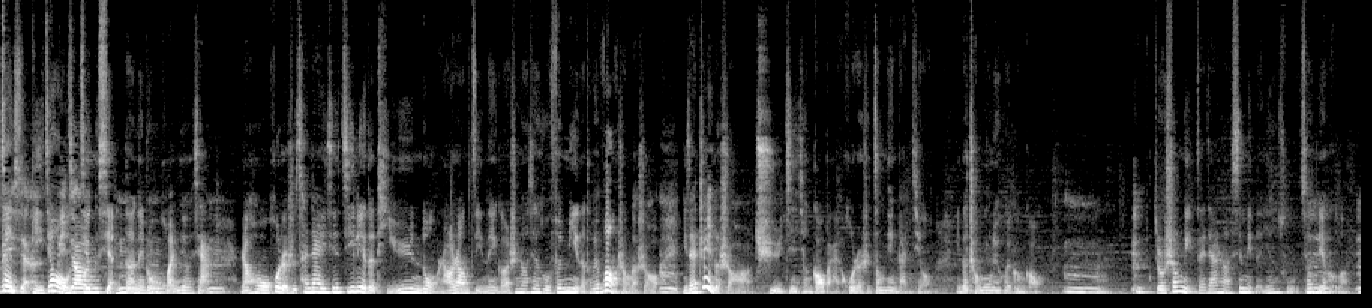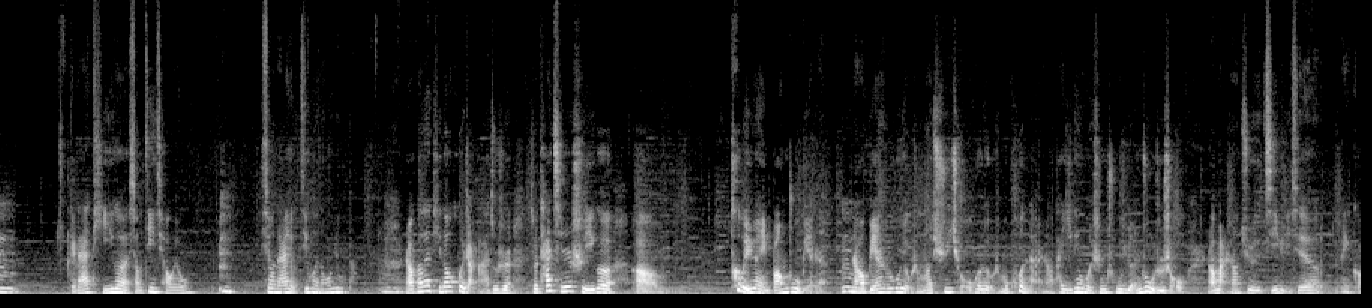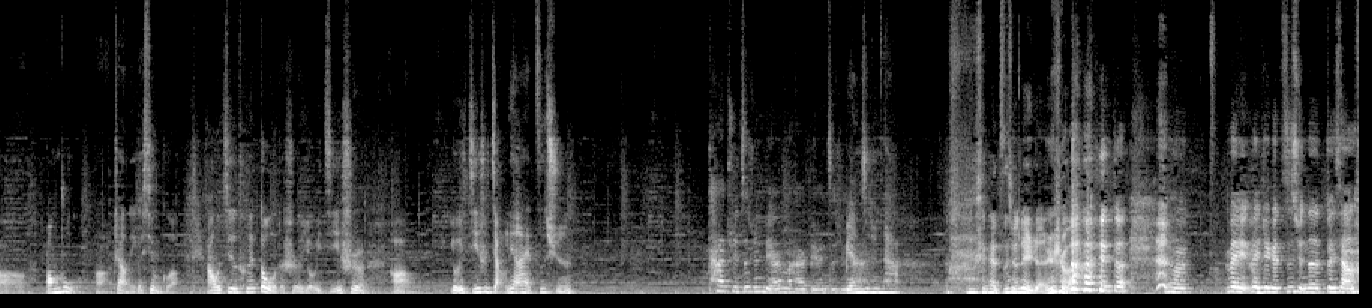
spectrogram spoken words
在比较惊险的嗯那种嗯环境下，嗯然后或者是参加一些激烈的体育运动，然后让自己那个肾上腺素分泌的特别旺盛的时候，嗯你在这个时候去进行告白或者是增进感情，你的成功率会更高。嗯就是生理再加上心理的因素相结合，嗯给大家提一个小技巧哟，希望大家有机会能够用到。嗯然后刚才提到会长啊，就是就他其实是一个呃特别愿意帮助别人，嗯，然后别人如果有什么需求或者有什么困难，然后他一定会伸出援助之手，然后马上去给予一些那个帮助啊、这样的一个性格。然后我记得特别逗的是有一集是啊、有一集是讲恋爱咨询，他去咨询别人吗？还是别人咨询别人咨询他，你看咨询这人是吧？对，嗯，为为这个咨询的对象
